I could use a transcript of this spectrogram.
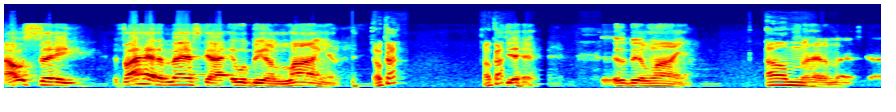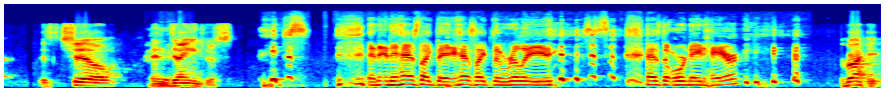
I would say if I had a mascot, it would be a lion. Okay. Okay. Yeah, it would be a lion. Um, if I had a mascot. It's chill and dangerous. and, and it has like the it has like the really has the ornate hair. Right.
